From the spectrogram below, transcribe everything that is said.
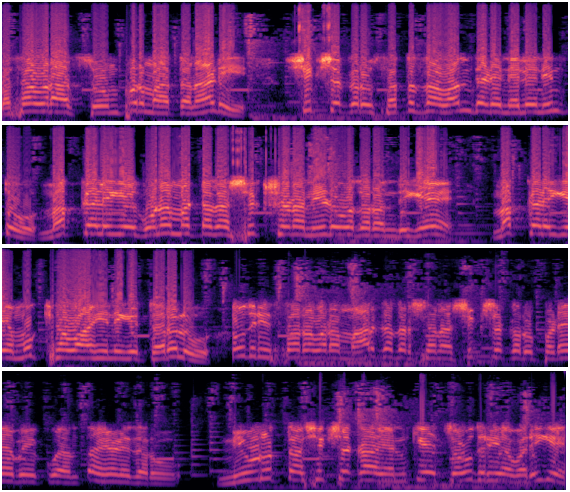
ಬಸವರಾಜ್ ಸೋಂಪುರ್ ಮಾತನಾಡಿ, ಶಿಕ್ಷಕರು ಸತತ ಒಂದೆಡೆ ನೆಲೆ ನಿಂತು ಮಕ್ಕಳಿಗೆ ಗುಣಮಟ್ಟದ ಶಿಕ್ಷಣ ನೀಡುವುದರೊಂದಿಗೆ ಮಕ್ಕಳಿಗೆ ಮುಖ್ಯವಾಹಿನಿಗೆ ತರಲು ಚೌಧರಿ ಸರ್ ಅವರ ಮಾರ್ಗದರ್ಶನ ಶಿಕ್ಷಕರು ಪಡೆಯಬೇಕು ಅಂತ ಹೇಳಿದರು. ನಿವೃತ್ತ ಶಿಕ್ಷಕ ಎನ್ ಕೆ ಚೌಧರಿ ಅವರಿಗೆ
